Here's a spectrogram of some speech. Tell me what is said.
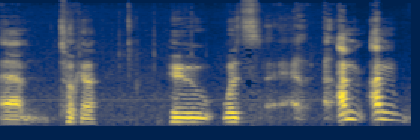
um, Tucker, who was, I'm I'm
